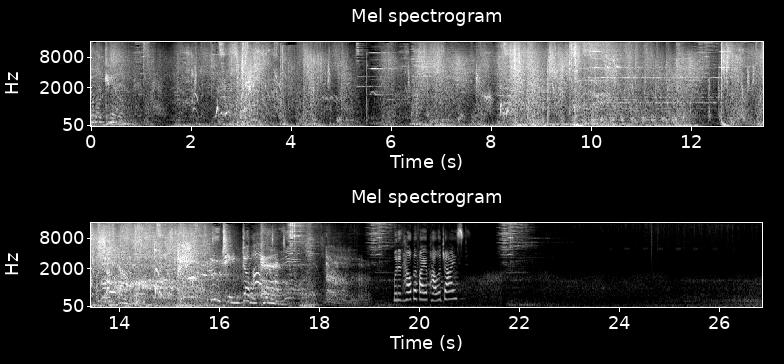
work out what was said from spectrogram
double kill. Would it help if I apologized?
